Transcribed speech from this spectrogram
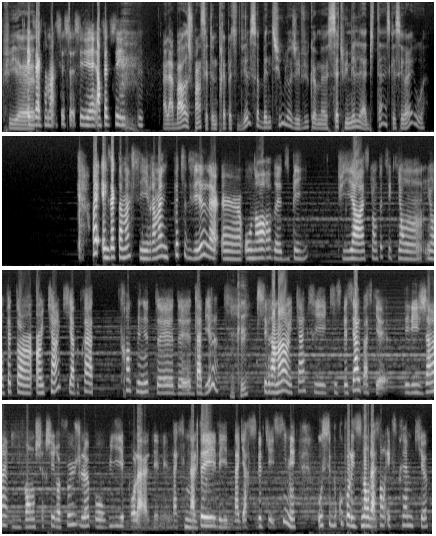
Puis, euh, Exactement, c'est ça. C'est en fait c'est à la base, je pense que c'est une très petite ville, ça, Bentiu. là. J'ai vu comme 7-8 000 habitants. Est-ce que c'est vrai ou... ouais exactement. C'est vraiment une petite ville euh, au nord euh, du pays. Puis euh, ce qu'ils ont fait, c'est qu'ils ont ils ont fait un, un camp qui est à peu près à 30 minutes euh, de, de la ville. OK. C'est vraiment un camp qui est, qui est spécial parce que les, les gens, ils vont chercher refuge là, pour, oui, pour la, la, la criminalité, les- la guerre civile qu'il y a ici, mais aussi beaucoup pour les inondations extrêmes qu'il y a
